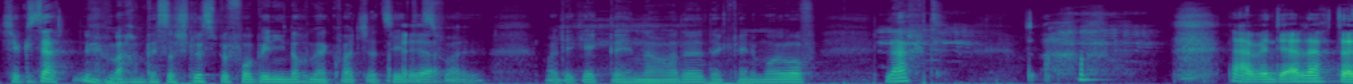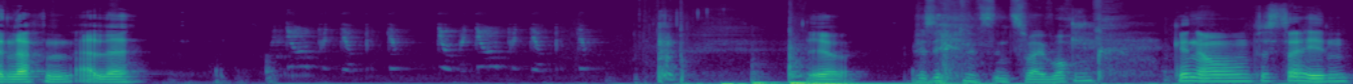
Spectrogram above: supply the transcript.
Ich habe gesagt, wir machen besser Schluss, bevor Benny noch mehr Quatsch erzählt. Ja. Das war, war der Gag dahinter, warte. Der kleine Maulwurf lacht. Na, wenn der lacht, dann lachen alle. Ja, Wir sehen uns in zwei Wochen. genau. Bis dahin.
